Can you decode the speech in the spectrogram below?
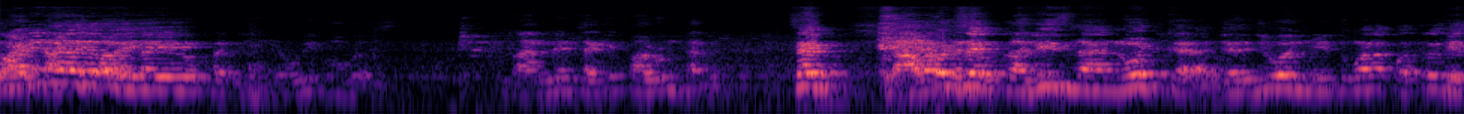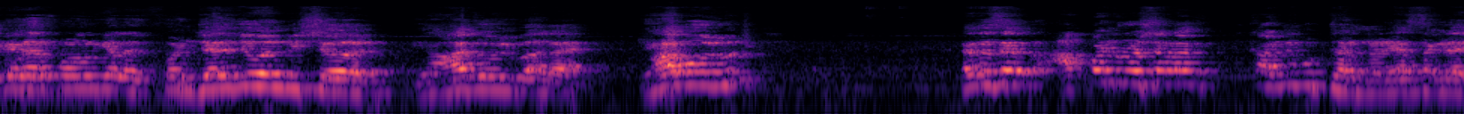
पाणी मिळालं पाडून पाहिजे साहेब आपण साहेब. प्लीज ना नोट करा. जलजीवन मी तुम्हाला पत्र पळून गेलाय पण जलजीवन मिशन हा जो विभाग आहे ह्या बोलून. साहेब आपण रोषाला कारणीभूत ठरणार या सगळ्या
